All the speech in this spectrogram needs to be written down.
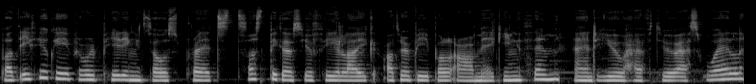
But if you keep repeating those spreads just because you feel like other people are making them and you have to as well,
